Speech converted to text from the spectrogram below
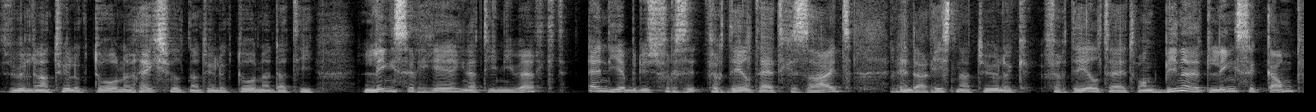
ze willen natuurlijk tonen, rechts wil natuurlijk tonen dat die linkse regering dat die niet werkt. En die hebben dus verdeeldheid gezaaid. En daar is natuurlijk verdeeldheid. Want binnen het linkse kamp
